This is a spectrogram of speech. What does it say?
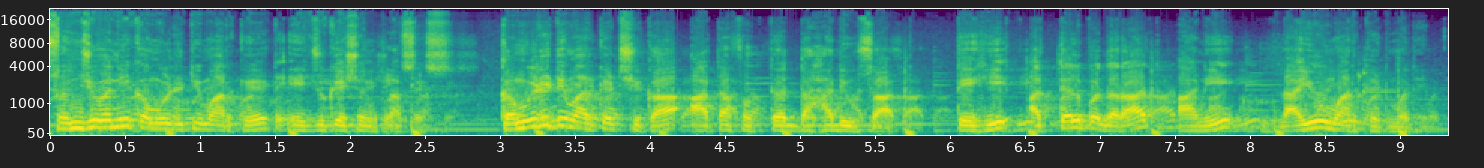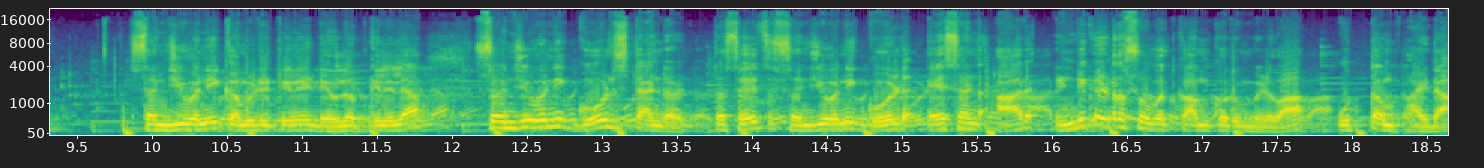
Sanjivani community market education classes. Community market शिका आता फक्त दहा दिवसात. तेही अत्यल्प दरात आणि लाईव्ह मार्केटमध्ये. संजीवनी कम्युनिटीने डेव्हलप केलेल्या संजीवनी गोल्ड स्टँडर्ड तसेच Sanjivani gold S and R indicator सोबत काम करून मिळवा उत्तम फायदा.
